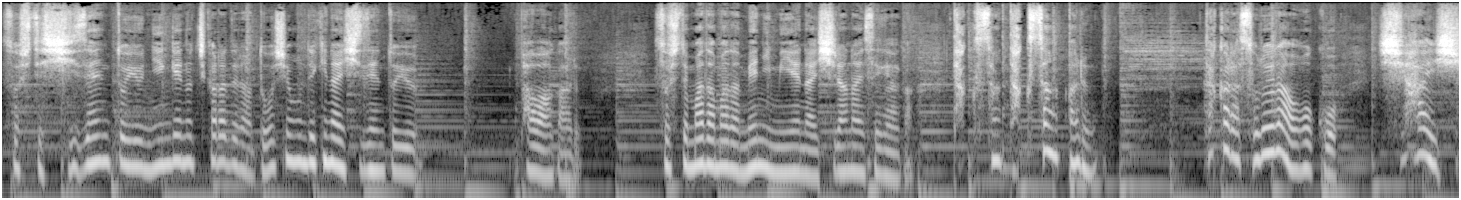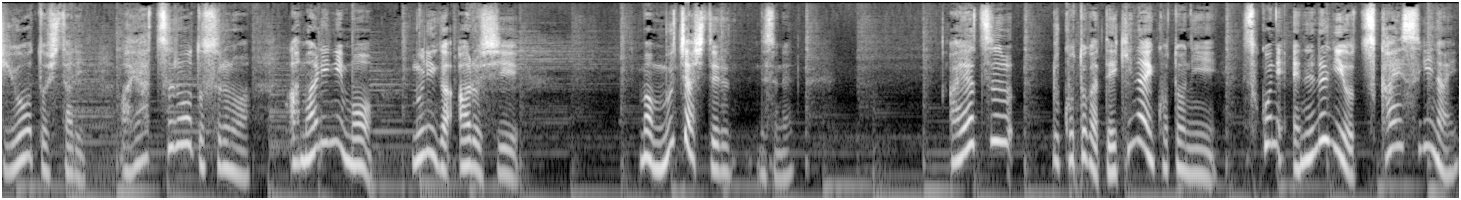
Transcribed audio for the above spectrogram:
そして自然という人間の力ではどうしようもできない自然というパワーがある。そしてまだまだ目に見えない知らない世界がたくさんたくさんある。だからそれらをこう支配しようとしたり操ろうとするのはあまりにも無理があるしまあ無茶してるんですね。操ることができないことにそこにエネルギーを使いすぎない。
